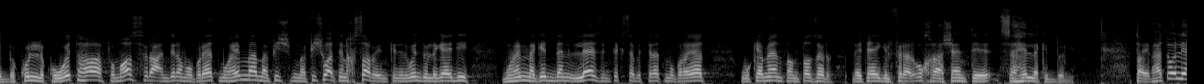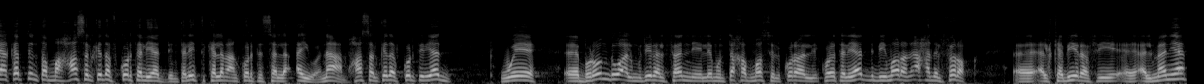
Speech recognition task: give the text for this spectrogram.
بكل قوتها في مصر عندنا مباريات مهمة ما فيش ما فيش وقت نخسره يمكن ال window اللي جاية دي مهمة جدا لازم تكسب الثلاث مباريات وكمان تنتظر نتائج الفرق الأخرى عشان تسهل لك الدنيا. طيب هتقول لي يا كابتن طب ما حصل كده في كرة اليد أنت ليه بتتكلم عن كرة السلة أيوه نعم حصل كده في كرة اليد وبروندو المدير الفني لمنتخب مصر لكره كره اليد بيمرن أحد الفرق آه، الكبيرة في آه، ألمانيا.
